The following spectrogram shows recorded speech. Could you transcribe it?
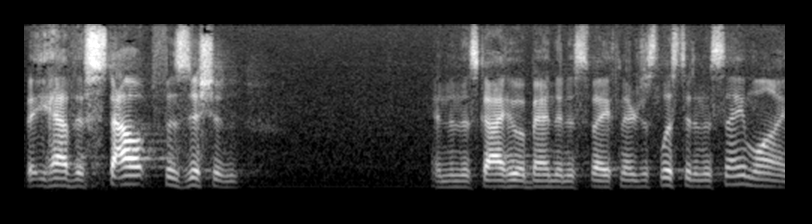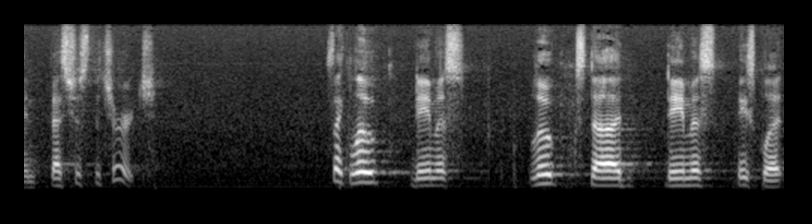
that you have this stout physician and then this guy who abandoned his faith, and they're just listed in the same line. That's just the church. It's like Luke, Demas. Luke, stud, Demas, he split.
